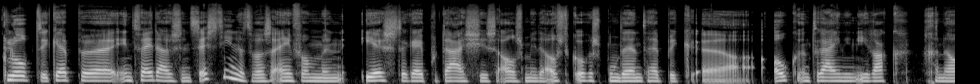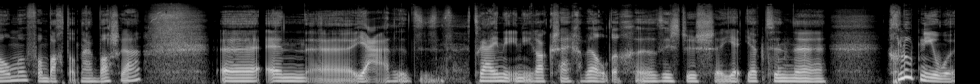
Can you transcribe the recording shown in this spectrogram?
Klopt, ik heb uh, in 2016, dat was een van mijn eerste reportages als Midden-Oosten-correspondent, heb ik uh, ook een trein in Irak genomen, van Bagdad naar Basra. Uh, en ja, de, treinen in Irak zijn geweldig. het is dus, je, je, hebt een gloednieuwe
